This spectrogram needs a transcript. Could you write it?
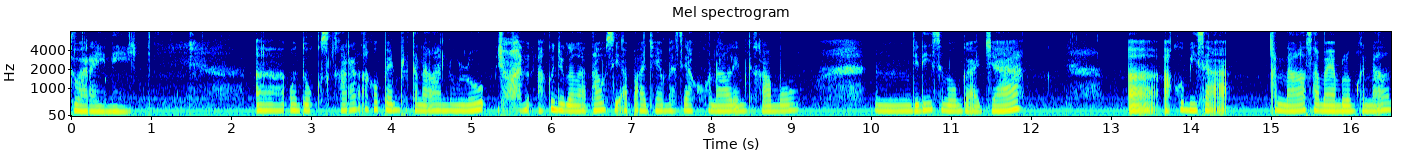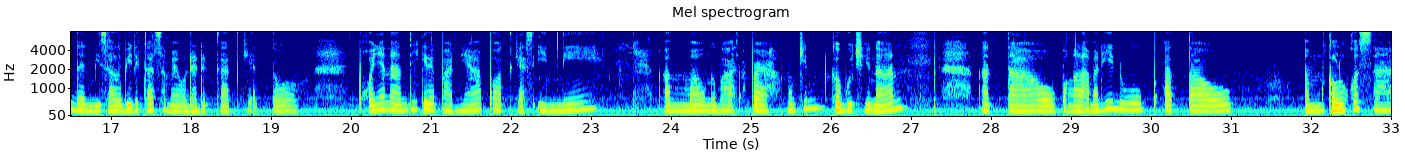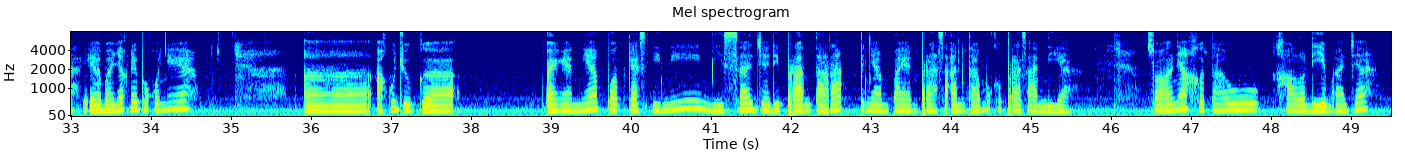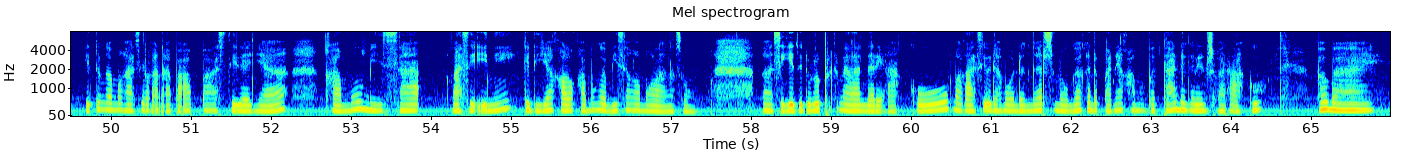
suara ini. Uh, untuk sekarang aku pengen perkenalan dulu cuman aku juga nggak tahu sih apa aja yang mesti aku kenalin ke kamu. Hmm, jadi semoga aja uh, aku bisa kenal sama yang belum kenal dan bisa lebih dekat sama yang udah dekat gitu. Pokoknya nanti ke depannya podcast ini um, mau ngebahas apa ya? Mungkin kebucinan atau pengalaman hidup atau um, keluh kesah ya banyak deh pokoknya ya. Uh, aku juga pengennya podcast ini bisa jadi perantara penyampaian perasaan kamu ke perasaan dia. Soalnya aku tahu kalau diem aja itu nggak menghasilkan apa-apa. Setidaknya kamu bisa ngasih ini ke dia kalau kamu nggak bisa ngomong langsung. Nah, segitu dulu perkenalan dari aku. Makasih udah mau denger. Semoga ke depannya kamu betah dengerin suara aku. Bye bye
